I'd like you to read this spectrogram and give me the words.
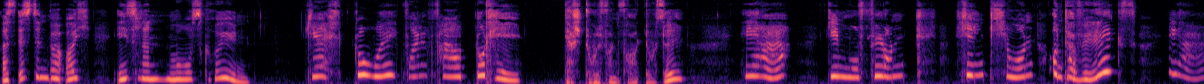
was ist denn bei euch Islandmoosgrün? Der Stuhl von Frau Dussel. Der Stuhl von Frau Dussel? Ja, die Mufflons sind schon unterwegs? Ja,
